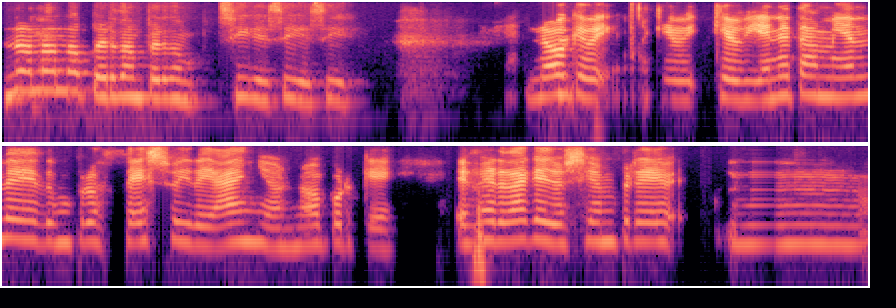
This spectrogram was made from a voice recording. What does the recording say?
No, no, no, perdón, perdón. Sigue, sigue, sigue. No, que, que, viene también de, un proceso y de años, ¿no? Porque es verdad que yo siempre, mm,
